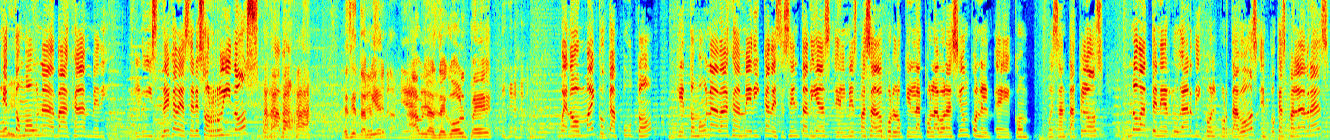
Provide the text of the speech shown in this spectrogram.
que tomó una baja... Luis, deja de hacer esos ruidos, por favor. Es que también, Es que también, hablas de golpe. Bueno, Michael Caputo, que tomó una baja médica de 60 días el mes pasado, por lo que la colaboración con el eh, con pues Santa Claus no va a tener lugar, dijo el portavoz. En pocas palabras,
